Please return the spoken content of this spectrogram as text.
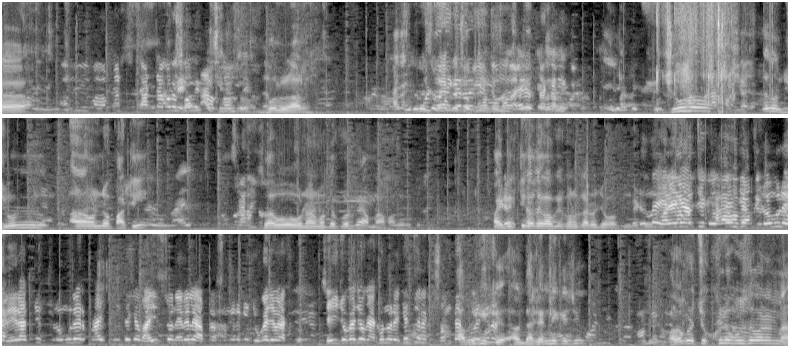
আহ, আপনার চারটা করে সব একটু বলুন আর। জুনও দেখুন জুন অন্য পার্টি ও ওনার মতো করবে আমরা আমাদের মতো করব। আমি ব্যক্তিগত কাউকে কোনো কারও জবাব দিই না। এর আগে আপনি তৃণমূলের এ রাজ্যের তৃণমূলের প্রায় কুড়ি থেকে বাইশ জন এমএলএ আপনার সঙ্গে নাকি যোগাযোগ রাখতো। সেই যোগাযোগ এখনও রেখেছে নাকি আপনি কি দেখেননি কিছু? ভালো করে চোখ খুলে বুঝতে পারেন না।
